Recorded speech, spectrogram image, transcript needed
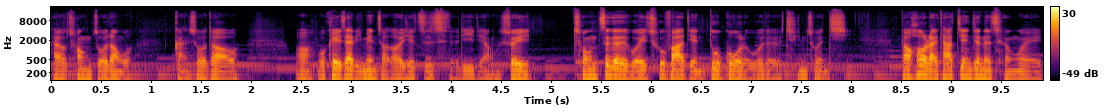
还有创作，让我感受到，哦，我可以在里面找到一些支持的力量。所以从这个为出发点，度过了我的青春期。到后来，它渐渐的成为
